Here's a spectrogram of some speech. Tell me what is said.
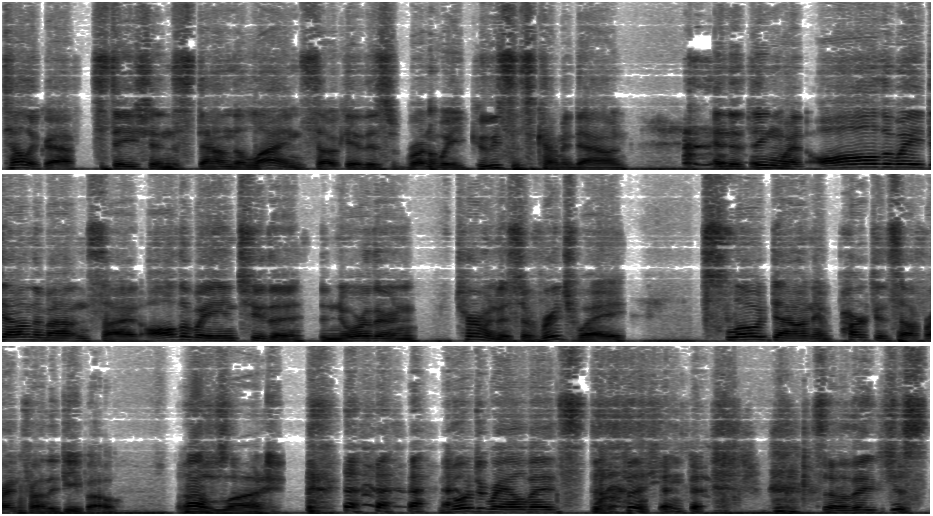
telegraph stations down the line. So, okay, this runaway goose is coming down. And the thing went all the way down the mountainside, all the way into the, the northern terminus of Ridgway, slowed down and parked itself right in front of the depot. Oh my! no derailments, nothing. so they just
